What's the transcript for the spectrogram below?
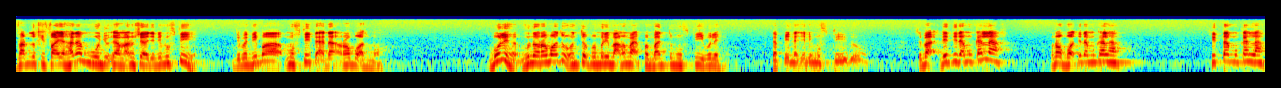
Fardu kifayah ada mewujudkan manusia jadi mufti. Tiba-tiba mufti tak ada robot semua. Boleh guna robot tu untuk memberi maklumat pembantu mufti boleh. Tapi nak jadi mufti tu sebab dia tidak mukallaf. Robot tidak mukallaf. Kita mukallaf.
